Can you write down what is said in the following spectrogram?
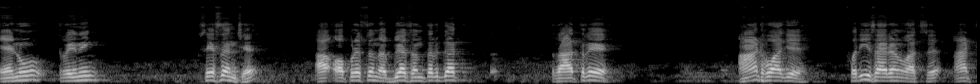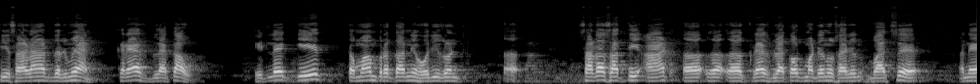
એનું ટ્રેનિંગ સેશન છે. આ ઓપરેશન અભ્યાસ અંતર્ગત રાત્રે આઠ વાગે ફરી સાયરન વાગશે. આઠથી સાડા આઠ દરમિયાન ક્રેશ બ્લેકઆઉટ એટલે કે તમામ પ્રકારની હોરિઝોન્ટ સાડા સાતથી આઠ ક્રેશ બ્લેકઆઉટ માટેનું સાયરન વાગશે. અને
